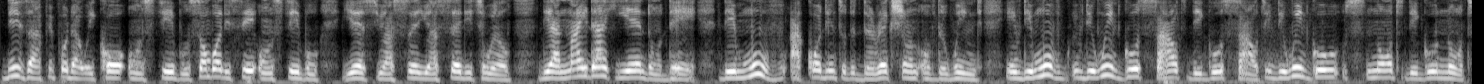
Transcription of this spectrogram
these are people that we call unstable. Somebody say unstable. Yes, you have said you have said it well. They are neither here nor there. They move according to the direction of the wind. If the move if the wind goes south, they go south. If the wind goes north, they go north.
